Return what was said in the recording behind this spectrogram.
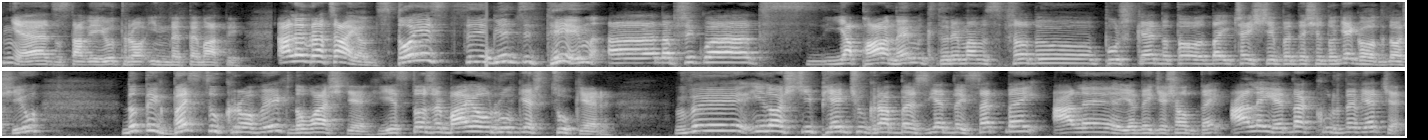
Nie, zostawię jutro inne tematy. Ale wracając, to jest pomiędzy tym, a na przykład z Japanem, który mam z przodu puszkę, no to najczęściej będę się do niego odnosił. Do tych bezcukrowych, no właśnie, jest to, że mają również cukier. W ilości 5 gram bez jednej setnej, ale jednej dziesiątej, ale jednak kurde wiecie,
